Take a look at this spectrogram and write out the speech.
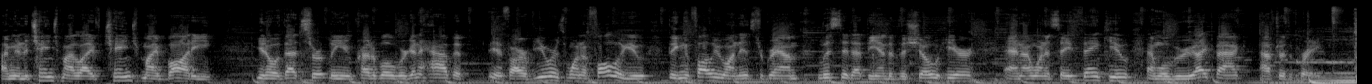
I'm going to change my life, change my body. You know that's certainly incredible. We're going to have if if our viewers want to follow you, they can follow you on Instagram, listed at the end of the show here. And I want to say thank you, and we'll be right back after the break.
